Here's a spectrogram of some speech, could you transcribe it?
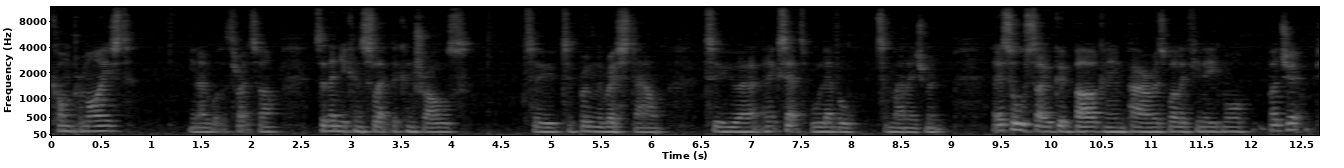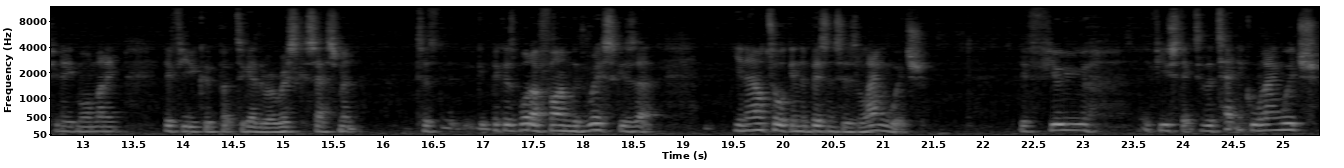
compromised. You know what the threats are. So then you can select the controls to, to bring the risk down to uh, an acceptable level to management. It's also good bargaining power as well if you need more budget, if you need more money, if you could put together a risk assessment. To, because what I find with risk is that you're now talking the business's language. If you if you stick to the technical language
